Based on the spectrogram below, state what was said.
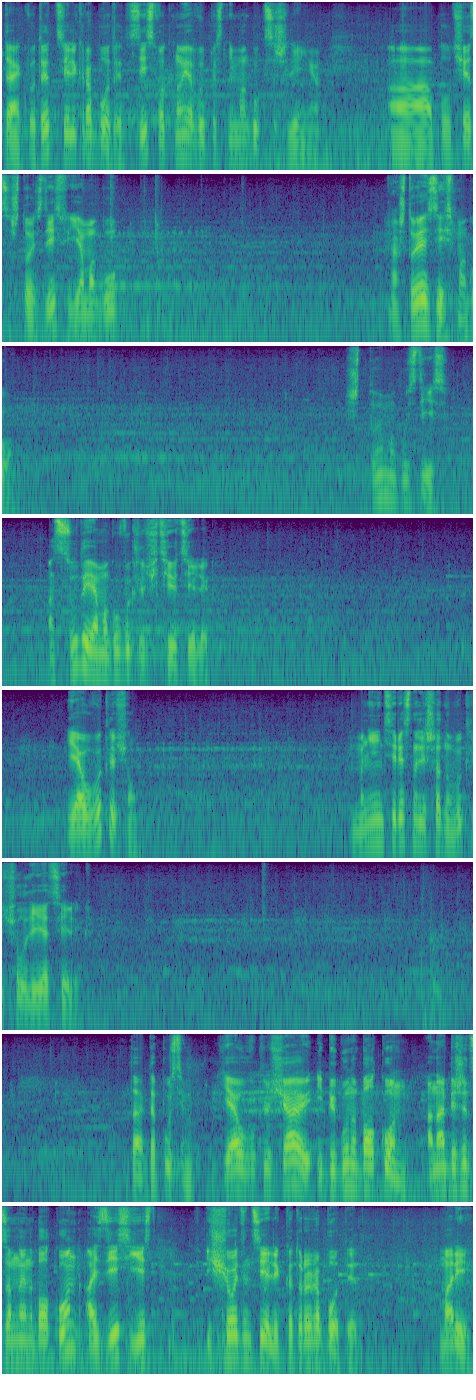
Так, вот этот телек работает. Здесь в окно я выпасть не могу, к сожалению. А, получается, что? Здесь я могу... А что я здесь могу? Что я могу здесь? Отсюда я могу выключить ее телек. Я его выключил? Мне интересно лишь одно, выключил ли я телек. Так, допустим, я его выключаю и бегу на балкон. Она бежит за мной на балкон, а здесь есть еще один телек, который работает. Мари.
